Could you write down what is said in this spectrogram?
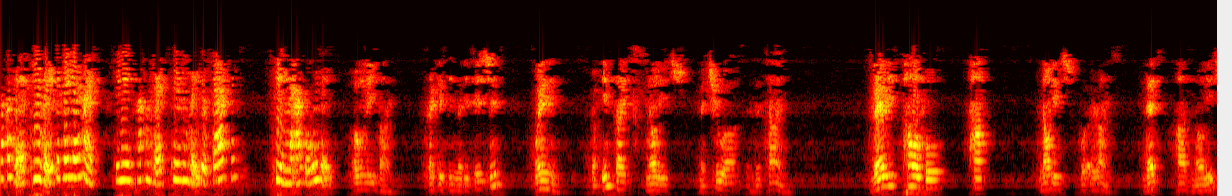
nó có thể thiêu hủy cái thế giới này tuy nhiên nó không thể thiêu hủy được các cái phiền não của quý vị Only by practicing meditation, when your insight knowledge matures at the time, very powerful path knowledge will arise. That path knowledge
